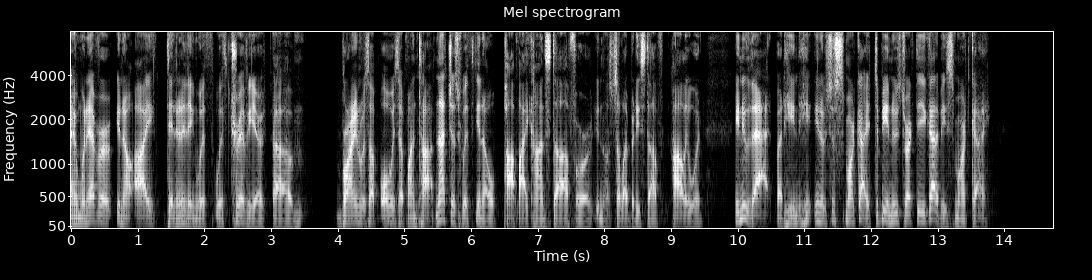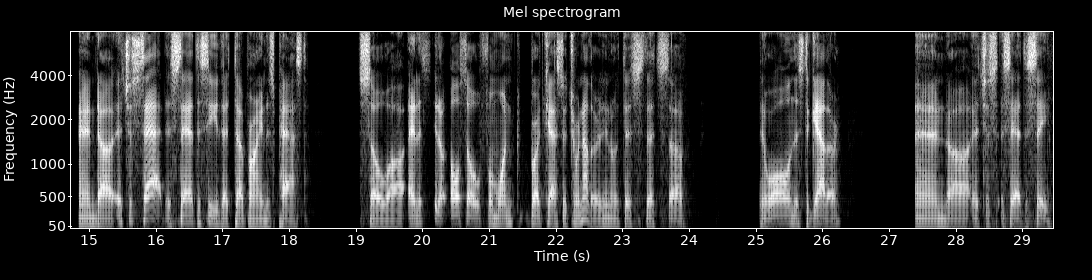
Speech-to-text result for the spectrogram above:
And whenever you know I did anything with with trivia, um, Brian was up always up on top. Not just with you know pop icon stuff or you know celebrity stuff, Hollywood. He knew that, but he, he you know was just a smart guy. To be a news director, you got to be a smart guy. And uh, it's just sad. It's sad to see that uh, Brian has passed. So uh, and it's you know also from one broadcaster to another. You know this that's uh, you know we're all in this together, and uh, it's just sad to see.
